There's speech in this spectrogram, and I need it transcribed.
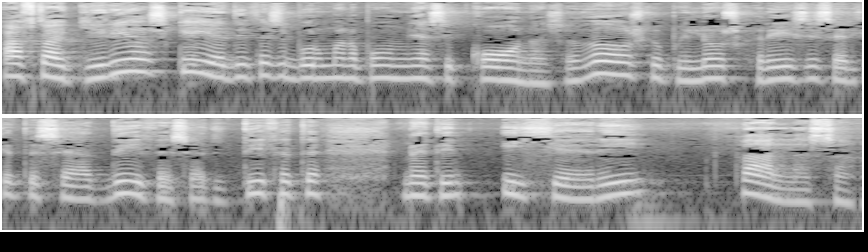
Αυτά κυρίως και η αντίθεση μπορούμε να πούμε μιας εικόνας εδώ. Ο σιωπηλός χρήσης έρχεται σε αντίθεση, αντιτίθεται με την ηχερή θάλασσα.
